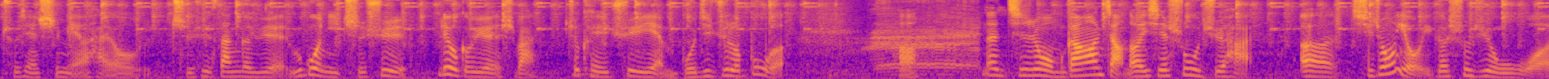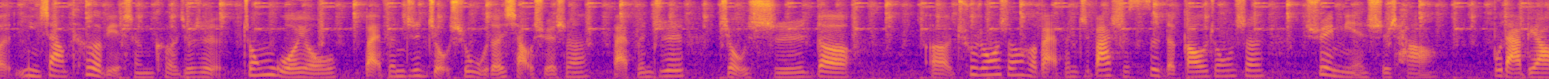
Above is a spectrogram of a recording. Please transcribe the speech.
出现失眠，还有持续三个月。如果你持续六个月，是吧，就可以去演搏击俱乐部了。好，那其实我们刚刚讲到一些数据哈，呃，其中有一个数据我印象特别深刻，就是中国有百分之九十五的小学生，百分之九十的呃初中生和百分之八十四的高中生睡眠时长不达标。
